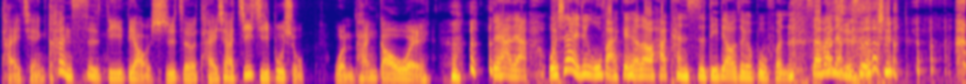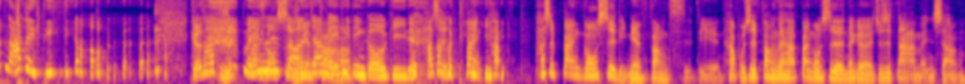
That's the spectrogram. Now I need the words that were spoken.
台前看似低调，实则台下积极部署，稳攀高位。等一下，等一下，我现在已经无法 get 到他看似低调的这个部分了，三番两次去。哪里低调了？可是他只是办公室里面放、啊、人家媒体订购机的，他是办他他是办公室里面放磁碟，他不是放在他办公室的那个就是大门上。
